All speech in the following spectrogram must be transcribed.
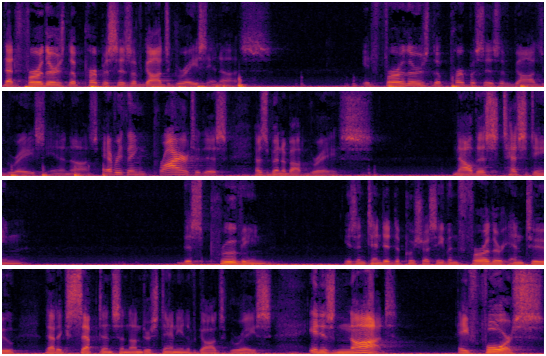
that furthers the purposes of God's grace in us. It furthers the purposes of God's grace in us. Everything prior to this has been about grace. Now, this testing, this proving, is intended to push us even further into that acceptance and understanding of God's grace. It is not a force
